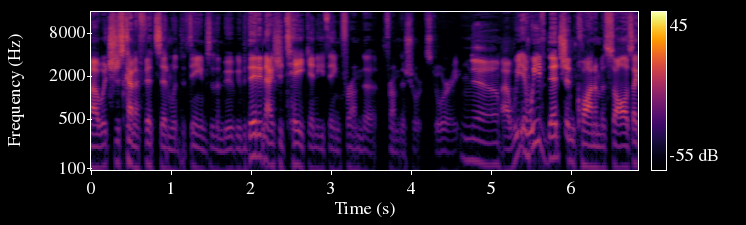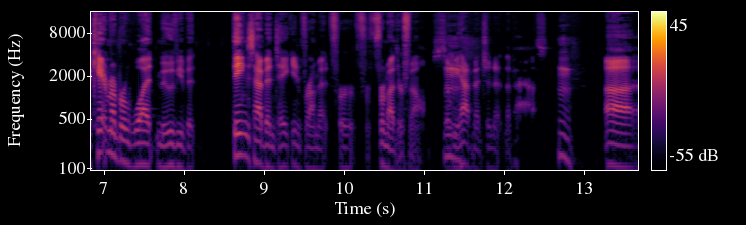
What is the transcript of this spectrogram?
uh, which just kind of fits in with the themes of the movie. But they didn't actually take anything from the from the short story. Yeah. Uh, we and we've mentioned quantum of solace. I can't remember what movie, but things have been taken from it for, for from other films. So we Hmm. have mentioned it in the past. Hmm. Uh,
